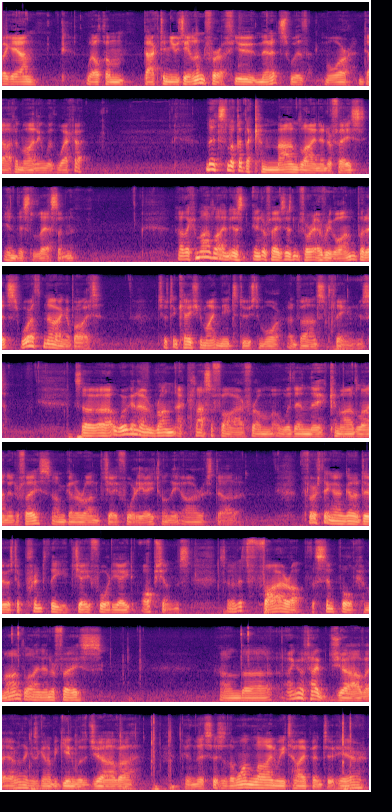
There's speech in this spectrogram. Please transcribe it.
Again. Welcome back to New Zealand for a few minutes with more data mining with Weka. Let's look at the command line interface in this lesson. Now the command line is, interface isn't for everyone, but it's worth knowing about, just in case you might need to do some more advanced things. So uh, we're going to run a classifier from within the command line interface. I'm going to run J48 on the iris data. First thing I'm going to do is to print the J48 options. So let's fire up the simple command line interface and uh, I'm going to type Java. Everything is going to begin with Java in this. This is the one line we type into here.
